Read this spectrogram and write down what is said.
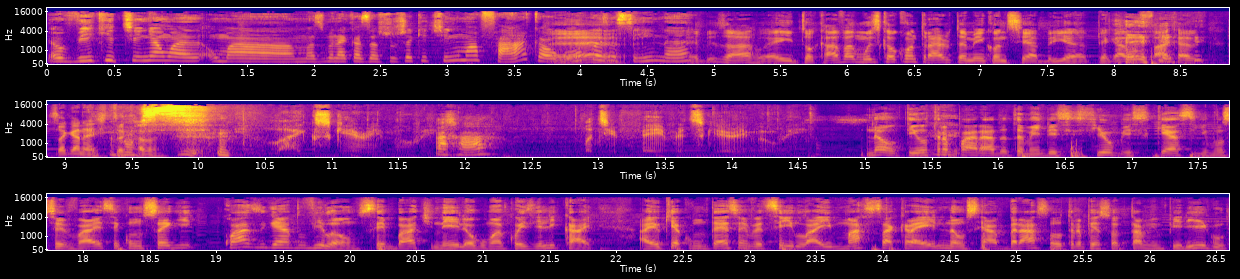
Eu vi que tinha uma, uma- umas bonecas da Xuxa que tinha uma faca, alguma É, coisa assim, né? É bizarro. É, e tocava a música ao contrário também, quando você abria, pegava a faca. Sacanagem, tocava. Like scary movies? Uh-huh. What's your favorite scary movie? Não, tem outra parada também desses filmes, que é assim, você vai, você consegue quase ganhar do vilão. Você bate nele, alguma coisa e ele cai. Aí o que acontece, ao invés de você ir lá e massacrar ele, não, você abraça a outra pessoa que tava em perigo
